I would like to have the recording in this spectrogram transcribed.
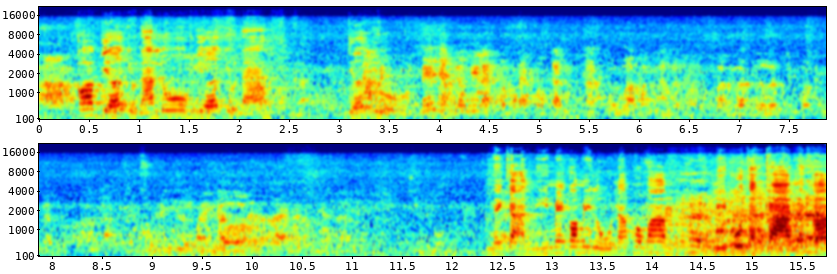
ครับก็เยอะอยู่นะลูก เยอะอยู่นะ เยอะอยู่ แม่อย่างเรื่องนี้แหละคนก็แบบโฟกัสค่าตัวค่อนข้างแบบว่าฟันว่าเออที่เขาที่แบบให้เยอะไปเยอะในการนี้แม่ก็ไม่รู้นะ เพราะว่ามีผู้จัดการนะคะ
